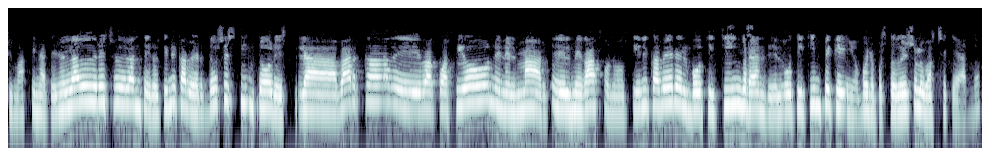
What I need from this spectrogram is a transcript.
imagínate, en el lado derecho delantero tiene que haber dos extintores, la barca de evacuación en el mar, el megáfono, tiene que haber el botiquín grande, el botiquín pequeño. Bueno, pues todo eso lo vas chequeando.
